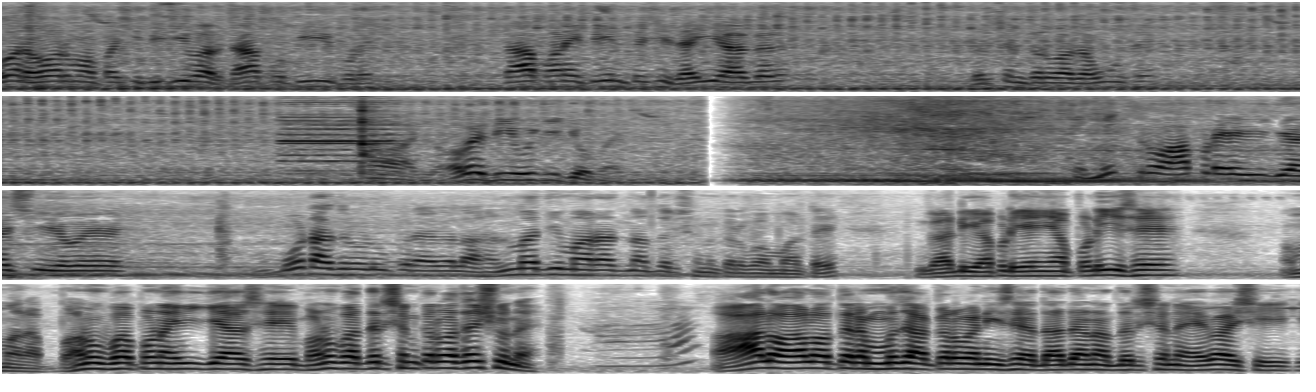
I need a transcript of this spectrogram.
અવાર અવારમાં પછી બીજી વાર ચા તો પીવી પડે. ચા પાણી પીને પછી જઈએ આગળ. દર્શન કરવા જવું છે. હા હવે દી ઉગી ગયો ભાઈ. તો મિત્રો આપણે આવી ગયા છીએ હવે બોટાદ રોડ ઉપર આવેલા હનુમાનજી મહારાજના દર્શન કરવા માટે. ગાડી આપણી અહીંયા પડી છે. અમારા ભાણુભા પણ આવી ગયા છે. ભાણુભા દર્શન કરવા જઈશું ને? હાલો હાલો અત્યારે મજા કરવાની છે. દાદાના દર્શને આવ્યા છીએ.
